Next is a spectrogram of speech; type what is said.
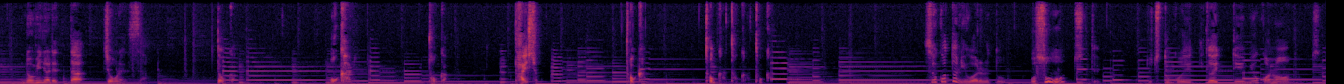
飲み慣れた常連さん。とか。おかみ。とか。大将。とか。とかとかとか。そういうことに言われると「あそう?」っつって「ちょっとこれ意外ってみようかな」っつって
